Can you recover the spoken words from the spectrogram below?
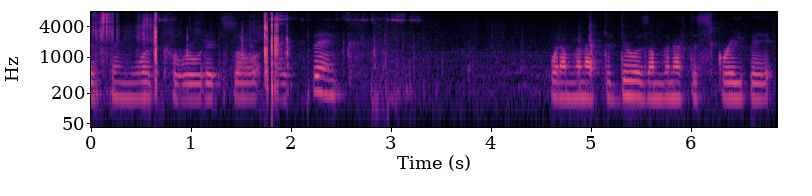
This thing was corroded, so I think what I'm gonna have to do is I'm gonna have to scrape it.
